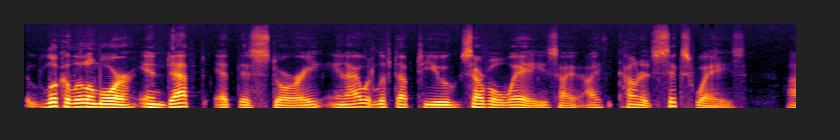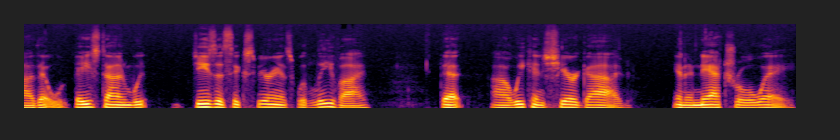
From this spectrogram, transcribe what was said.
look a little more in depth at this story, and I would lift up to you several ways. I, I counted six ways uh, that, w- based on w- Jesus' experience with Levi, that uh, we can share God in a natural way,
